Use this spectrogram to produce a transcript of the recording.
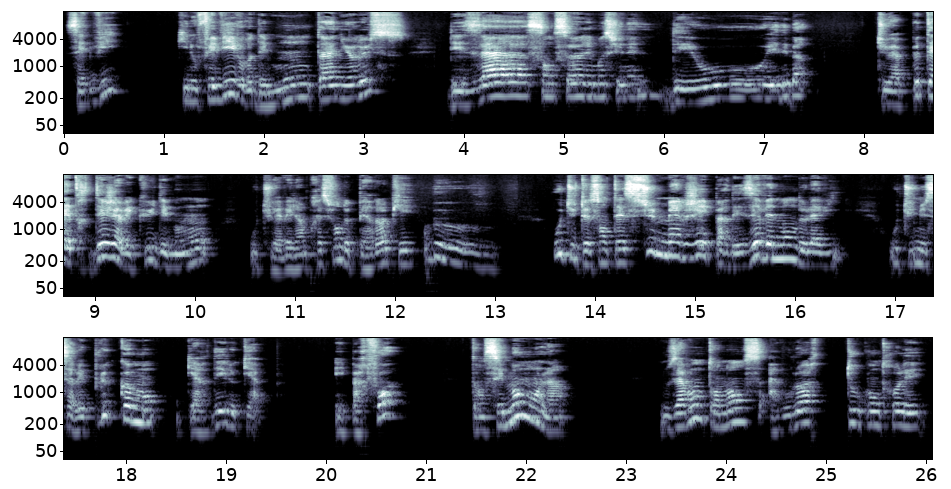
Cette vie, qui nous fait vivre des montagnes russes, des ascenseurs émotionnels, des hauts et des bas, tu as peut-être déjà vécu des moments où tu avais l'impression de perdre pied, où tu te sentais submergé par des événements de la vie, où tu ne savais plus comment garder le cap. Et parfois, dans ces moments-là, nous avons tendance à vouloir tout contrôler,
